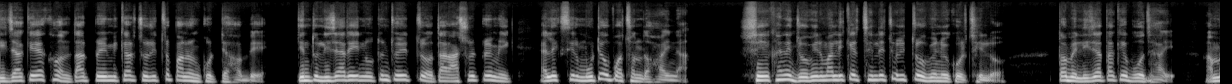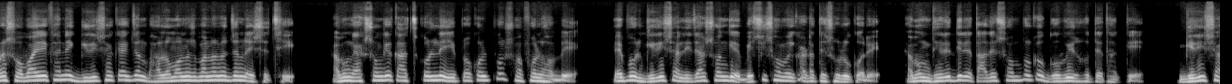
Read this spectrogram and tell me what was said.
লিজাকে এখন তার প্রেমিকার চরিত্র পালন করতে হবে। কিন্তু লিজার এই নতুন চরিত্র তার আসল প্রেমিক অ্যালেক্সির মোটেও পছন্দ হয় না। সে এখানে জমির মালিকের ছেলে চরিত্র অভিনয় করছিল। তবে লিজা তাকে বোঝায়, আমরা সবাই এখানে গিরিশাকে একজন ভালো মানুষ বানানোর জন্য এসেছি এবং একসঙ্গে কাজ করলে এই প্রকল্প সফল হবে। এরপর গিরিশা লিজার সঙ্গে বেশি সময় কাটাতে শুরু করে। এবং ধীরে ধীরে তাদের সম্পর্ক গভীর হতে থাকে। গিরিশা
